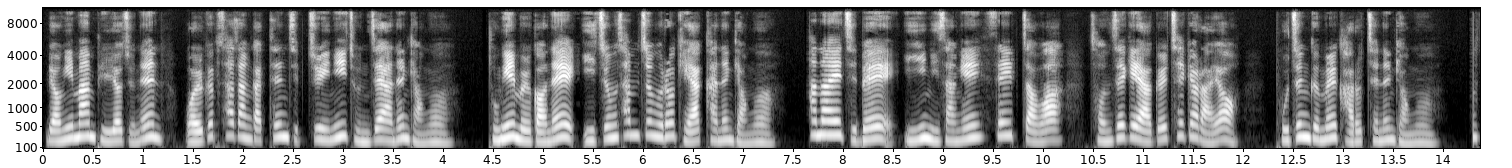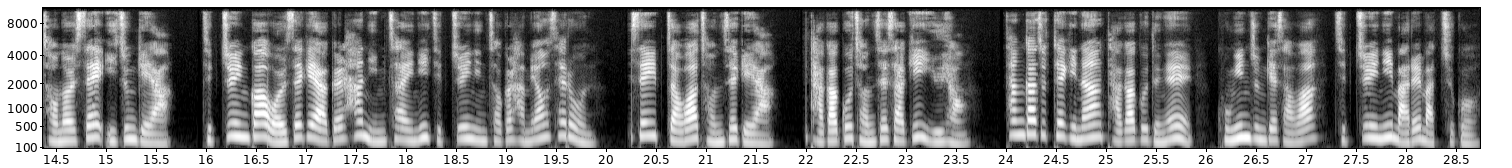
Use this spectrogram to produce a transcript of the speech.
명의만 빌려주는 월급 사장 같은 집주인이 존재하는 경우 동일 물건을 2중 3중으로 계약하는 경우 하나의 집에 2인 이상의 세입자와 전세 계약을 체결하여 보증금을 가로채는 경우. 전월세 이중계약. 집주인과 월세 계약을 한 임차인이 집주인 인 척을 하며 새로운 세입자와 전세 계약. 다가구 전세 사기 유형. 상가주택이나 다가구 등을 공인중개사와 집주인이 말을 맞추고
